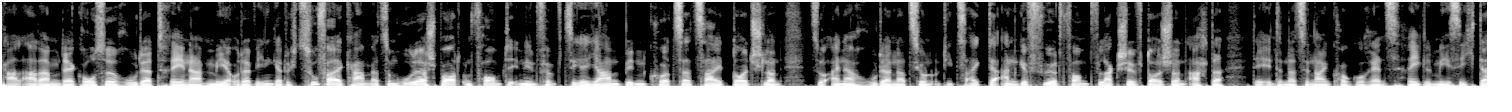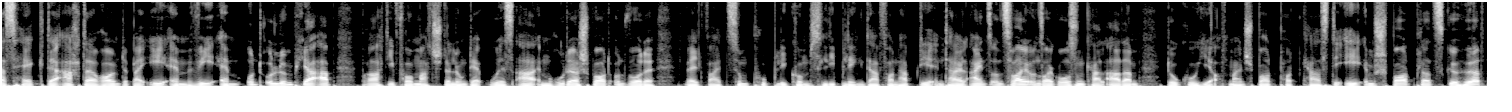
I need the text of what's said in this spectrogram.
Karl Adam, der große Rudertrainer. Mehr oder weniger durch Zufall kam er zum Rudersport und formte in den 50er Jahren binnen kurzer Zeit Deutschland zu einer Rudernation. Und die zeigte, angeführt vom Flaggschiff Deutschland Achter der internationalen Konkurrenz, regelmäßig das Heck. Der Achter räumte bei EM, WM und Olympia ab, brach die Vormachtstellung der USA im Rudersport und wurde weltweit zum Publikumsliebling. Davon habt ihr in Teil 1 und 2 unserer großen Karl Adam Doku hier auf meinsportpodcast.de im Sportplatz gehört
